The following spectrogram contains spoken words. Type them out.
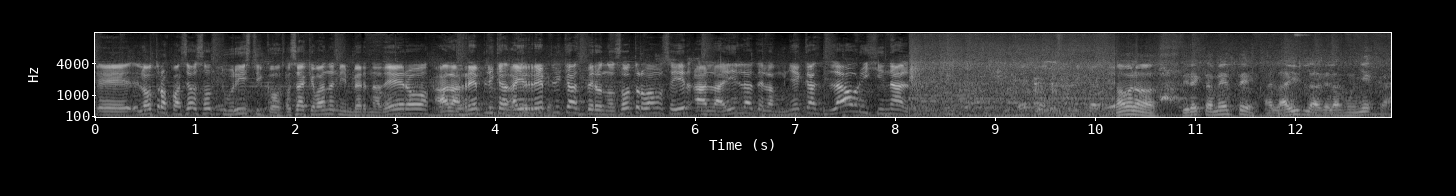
eh, los otros paseos son turísticos. O sea que van al invernadero, a las réplicas. Hay réplicas, pero nosotros vamos a ir a la isla de las muñecas, la original. Vámonos directamente a la isla de las muñecas.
